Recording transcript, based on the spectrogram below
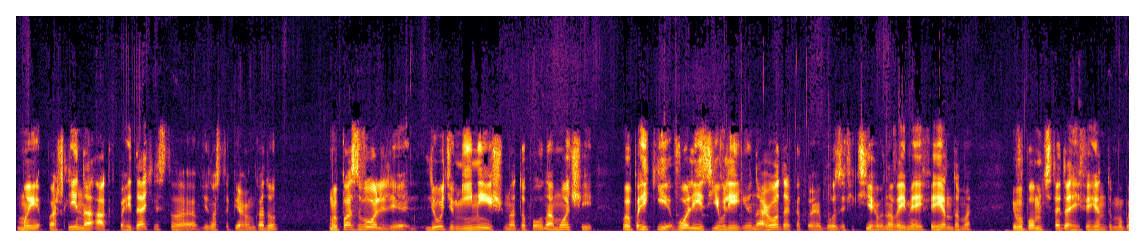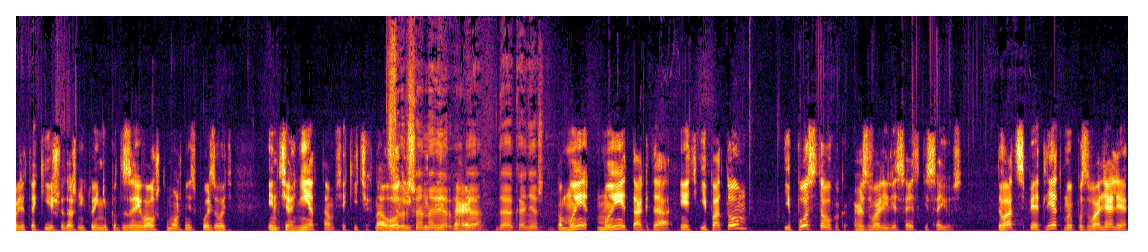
Мы пошли на акт предательства в 91 году. Мы позволили людям, не имеющим на то полномочий, вопреки волеизъявлению народа, которое было зафиксировано во время референдума, и вы помните, тогда референдумы были такие, что даже никто и не подозревал, что можно использовать интернет, там всякие технологии. Совершенно верно, да, да, конечно. Мы, мы тогда, и потом, и после того, как развалили Советский Союз, 25 лет мы позволяли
